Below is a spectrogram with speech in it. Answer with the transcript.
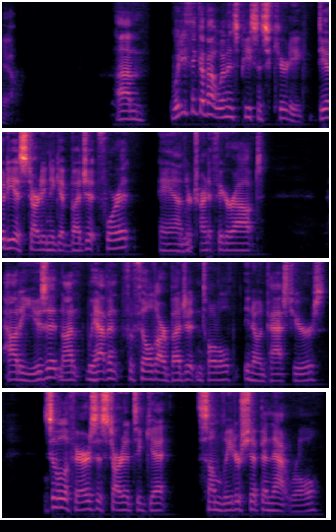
Yeah. Um, what do you think about women's peace and security? DoD is starting to get budget for it, and mm-hmm. they're trying to figure out how to use it. Not we haven't fulfilled our budget in total, you know, in past years civil affairs has started to get some leadership in that role.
